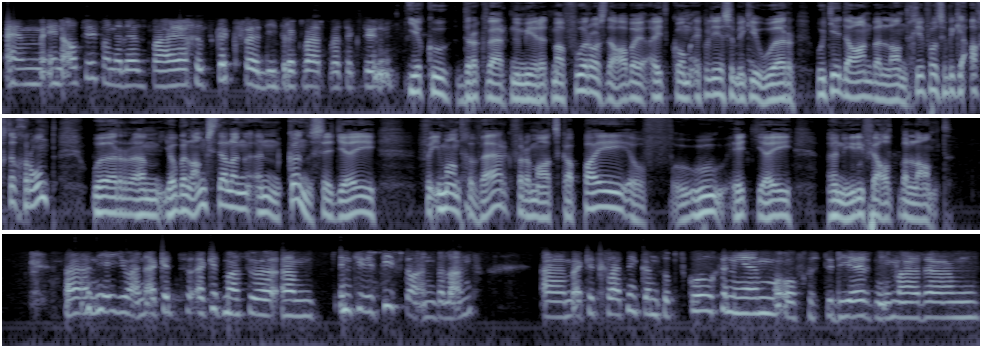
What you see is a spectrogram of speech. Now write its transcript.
Ehm um, en altyd van hulle is baie geskik vir die drukwerk wat ek doen. Eko drukwerk noem jy dit, maar voor ons daarby uitkom, ek wil eers 'n bietjie hoor hoe jy daarin beland. Geef ons 'n bietjie agtergrond oor ehm um, jou belangstelling in kuns. Het jy vir iemand gewerk vir 'n maatskappy of hoe het jy in hierdie veld beland? Uh, nee, Johan, ek het ek het maar so ehm um, intuïtief daarin beland. Ehm um, ek het glad nie kuns op skool geneem of gestudeer nie, maar ehm um,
